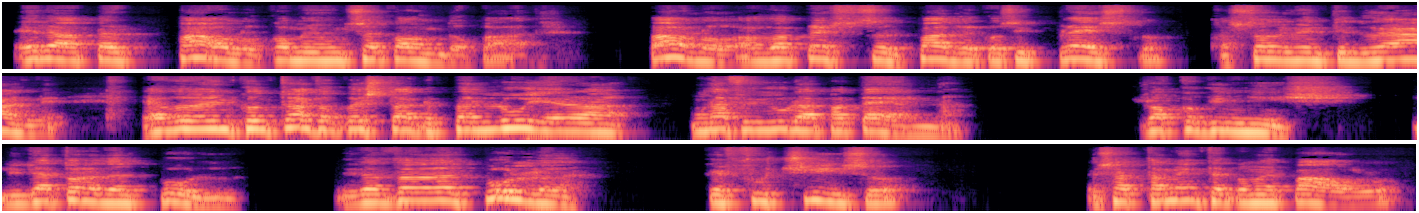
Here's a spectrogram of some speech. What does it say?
era per Paolo come un secondo padre. Paolo aveva perso il padre così presto, a soli 22 anni, e aveva incontrato questa che per lui era una figura paterna, Rocco Chinnici, l'ideatore del pool, l'ideatore del pool che fu ucciso esattamente come Paolo,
